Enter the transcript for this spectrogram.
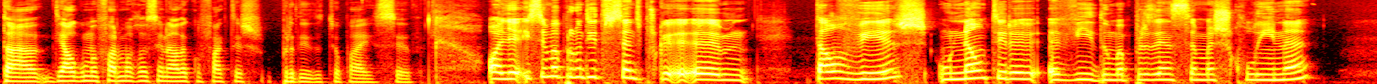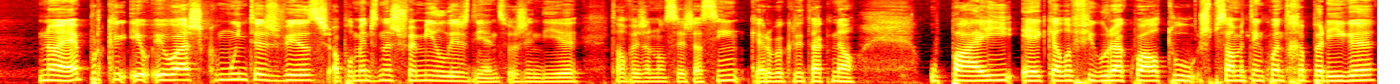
está de alguma forma relacionada com o facto de teres perdido o teu pai cedo? Olha, isso é uma pergunta interessante porque eh, hum, talvez o não ter ha- havido uma presença masculina, não é? Porque eu, eu acho que muitas vezes, ou pelo menos nas famílias de antes, hoje em dia talvez já não seja assim, quero acreditar que não. O pai é aquela figura a qual tu, especialmente enquanto rapariga,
